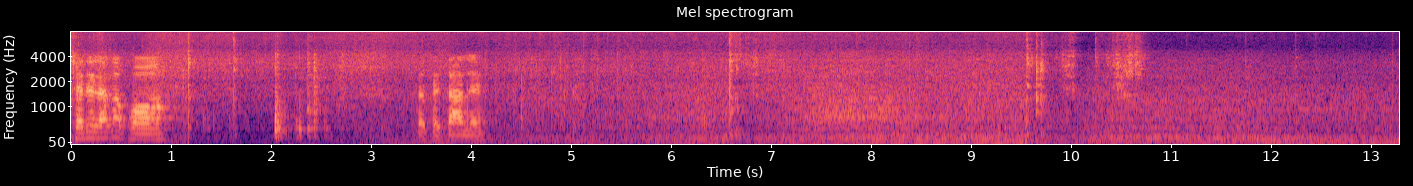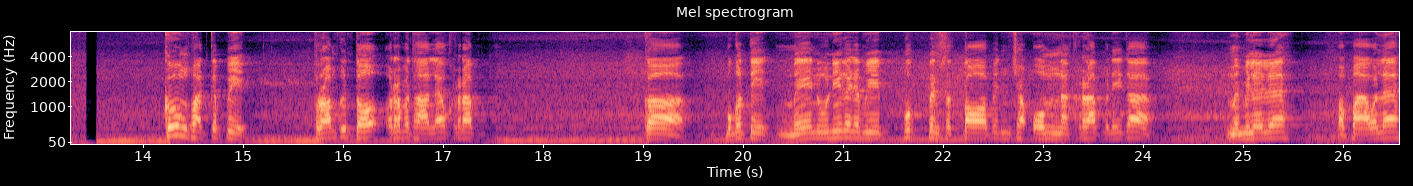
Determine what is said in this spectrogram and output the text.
ใช้ได้แล้วก็พอใส่ไปจานเลยกุ้งผัดกะปิ ร้อมขึ้นโต๊ะรับประทานแล้วครับ ก็ปกติเมนูนี้ก็จะมีพวกเป็นสตอเป็นชะอมนะครับ วันนี้ก็ไม่มีเลยเลยเปล่าๆกันเลย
